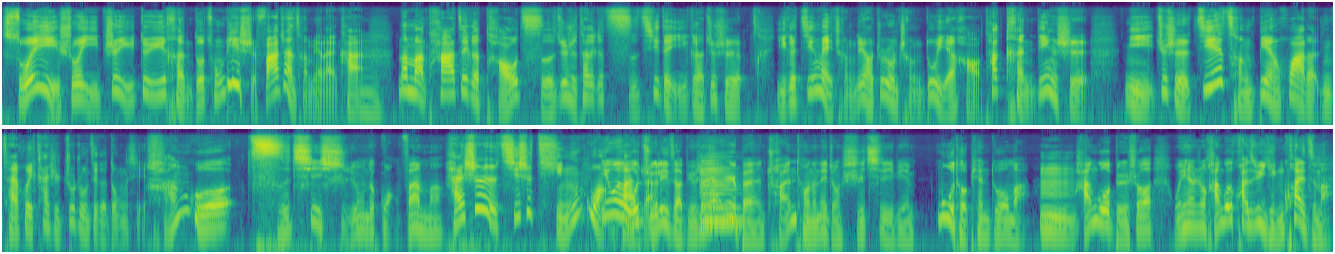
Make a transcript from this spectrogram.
所以说，以至于对于很多从历史发展层面来看，嗯那么它这个陶瓷，就是它这个瓷器的一个，就是一个精美程度也好，注重程度也好，它肯定是你就是阶层变化的，你才会开始注重这个东西。韩国瓷器使用的广泛吗？还是其实挺广泛的，因为我举个例子啊，比如说像嗯日本传统的那种石器里边，木头偏多嘛。嗯，韩国比如说我印象中韩国的筷子就银筷子嘛，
